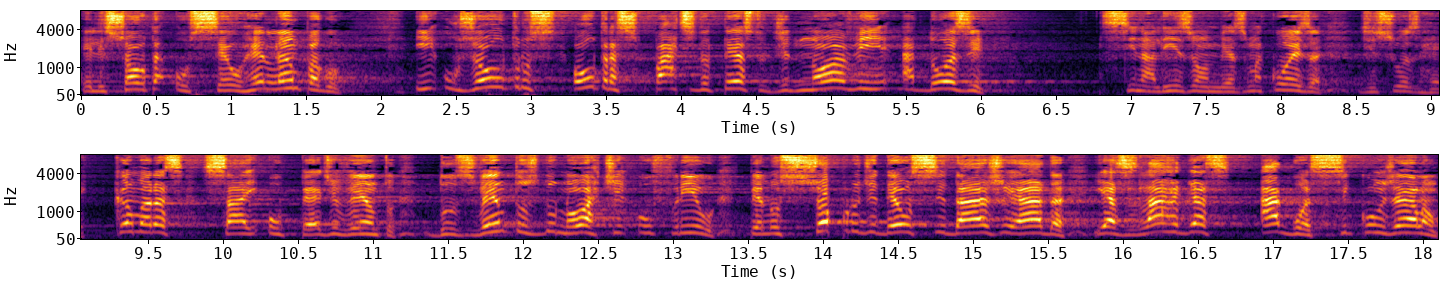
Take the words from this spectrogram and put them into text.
ele solta o seu relâmpago. E os outros outras partes do texto de 9 a 12 sinalizam a mesma coisa. De suas recâmaras sai o pé de vento, dos ventos do norte o frio, pelo sopro de Deus se dá a geada, e as largas águas se congelam.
